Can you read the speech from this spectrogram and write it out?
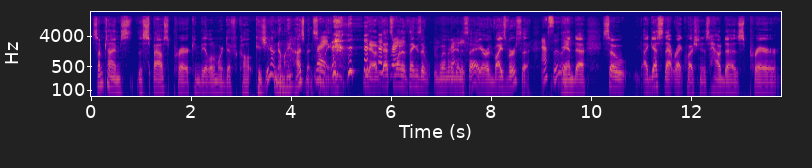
Sometimes the spouse prayer can be a little more difficult because you don't know my husband, Right. Selena. you know, that's one of the things that women are going to say, or vice versa. Absolutely. And uh, so I guess that right question is how does prayer,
